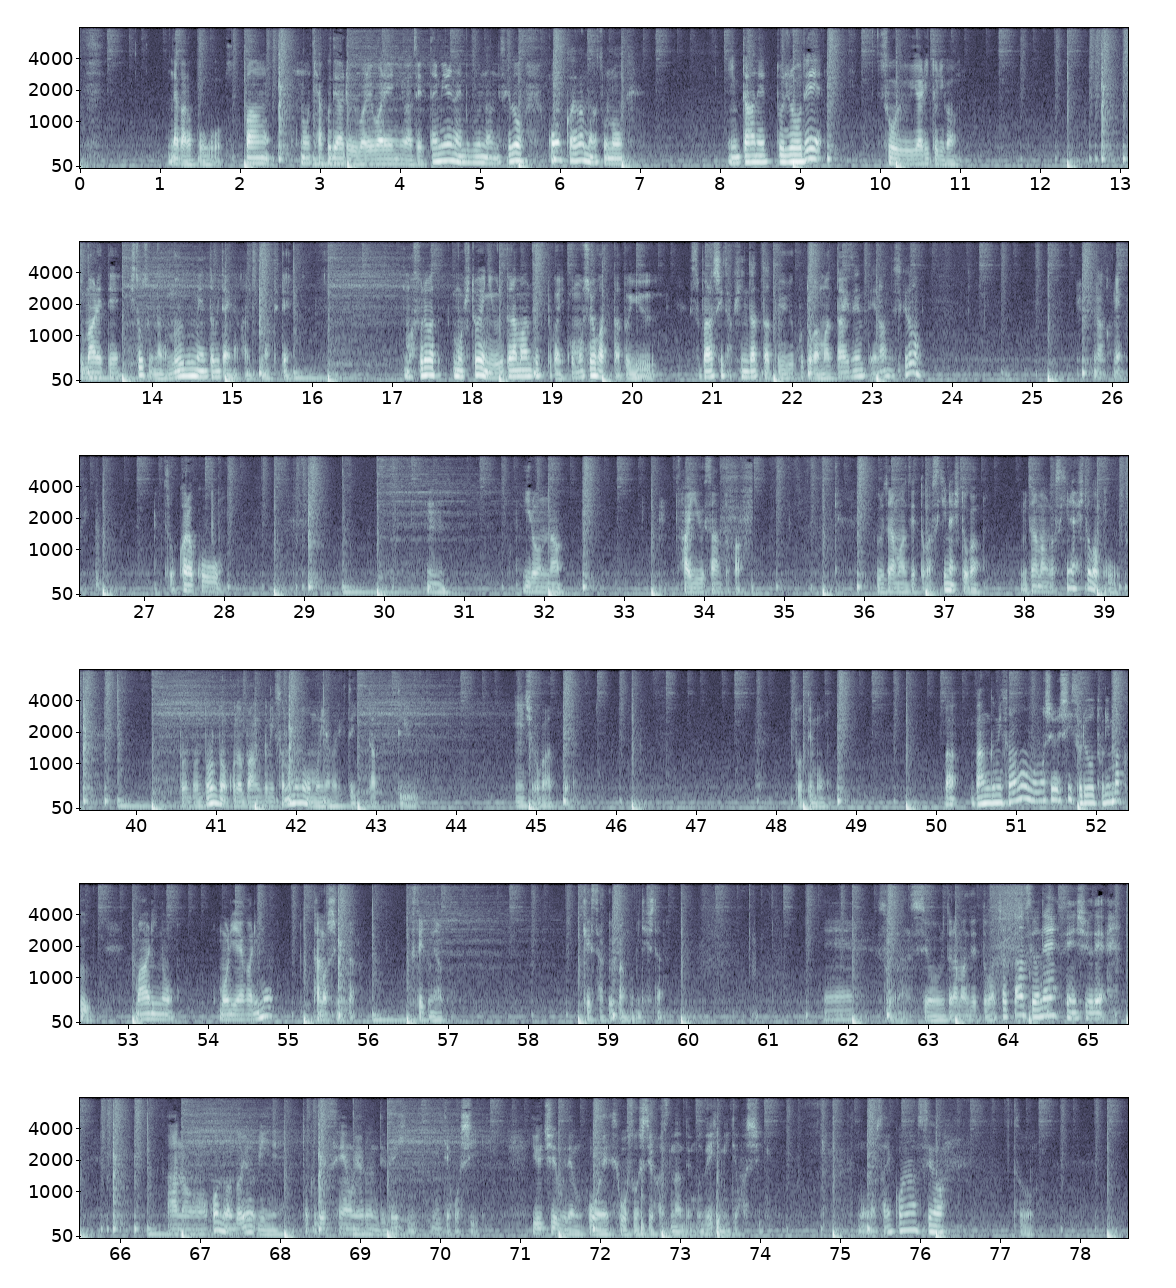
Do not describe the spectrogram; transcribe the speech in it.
だからこう一般の客である我々には絶対見れない部分なんですけど今回はまあそのインターネット上でそういうやり取りが生まれて一つのなんかムーブメントみたいな感じになってて、まあ、それはもう一重にウルトラマン Z が面白かったという素晴らしい作品だったということがまあ大前提なんですけどなんかねそこからこううんいろんな俳優さんとかウルトラマン Z が好きな人がウルトラマンが好きな人がこうどんどんどんどんこの番組そのものを盛り上げていったっていう印象があってとても。ば番組そのものも面白いしそれを取り巻く周りの盛り上がりも楽しめた。素敵な傑作番組でした。ねそうなんですよ。ウルトラマン Z 終わっちゃったんですよね先週で。あの今度の土曜日にね特別編をやるんでぜひ見てほしい。YouTube でも放映放送してるはずなんでもうぜひ見てほしい。もう最高なんですよ。そう。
